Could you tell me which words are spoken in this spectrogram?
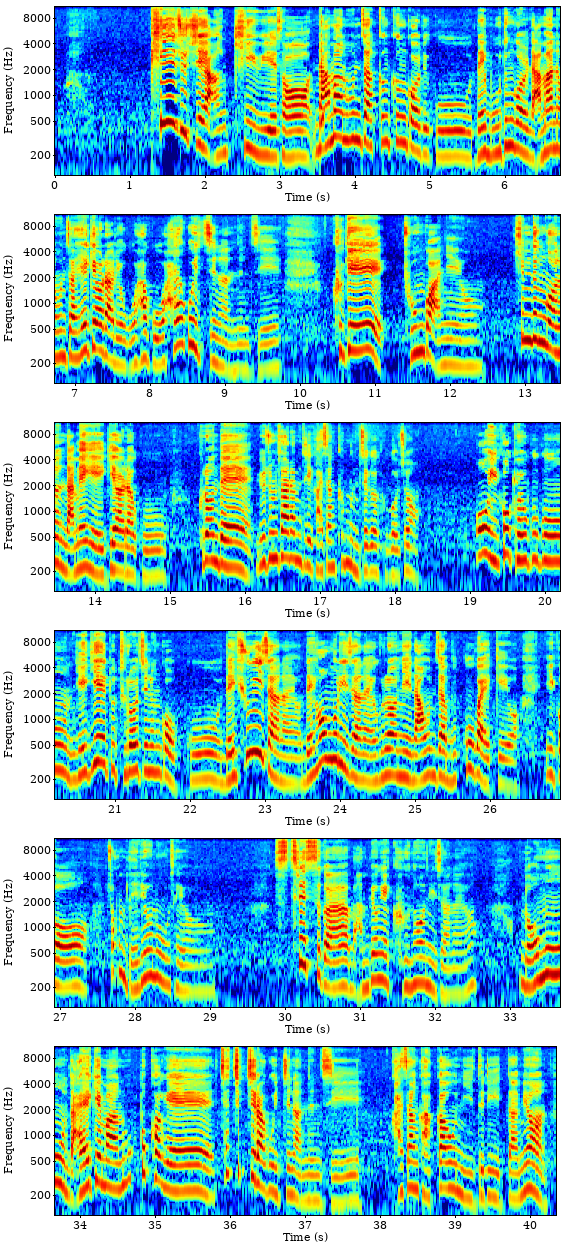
피해주지 않기 위해서 나만 혼자 끙끙거리고 내 모든 걸 나만 혼자 해결하려고 하고 하고 있지는 않는지 그게 좋은 거 아니에요. 힘든 거는 남에게 얘기하라고. 그런데 요즘 사람들이 가장 큰 문제가 그거죠. 어, 이거 결국은 얘기해도 들어지는 거 없고 내 흉이잖아요. 내 허물이잖아요. 그러니 나 혼자 묻고 갈게요. 이거 조금 내려놓으세요. 스트레스가 만병의 근원이잖아요. 너무 나에게만 혹독하게 채찍질하고 있지는 않는지 가장 가까운 이들이 있다면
